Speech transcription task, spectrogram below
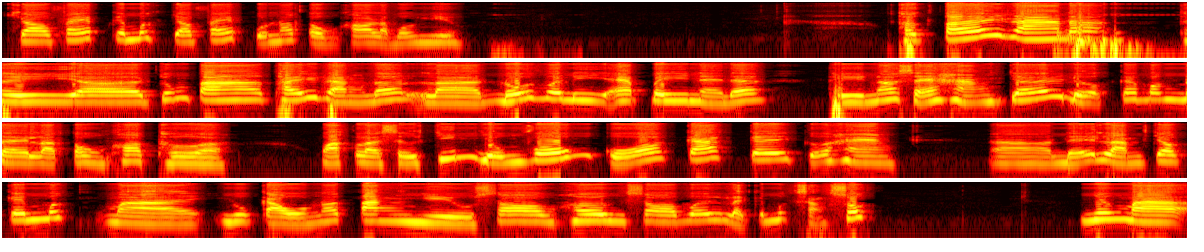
cho phép cái mức cho phép của nó tồn kho là bao nhiêu. Thực tế ra đó thì uh, chúng ta thấy rằng đó là đối với DRP này đó thì nó sẽ hạn chế được cái vấn đề là tồn kho thừa hoặc là sự chiếm dụng vốn của các cái cửa hàng à, để làm cho cái mức mà nhu cầu nó tăng nhiều so hơn so với lại cái mức sản xuất. Nhưng mà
